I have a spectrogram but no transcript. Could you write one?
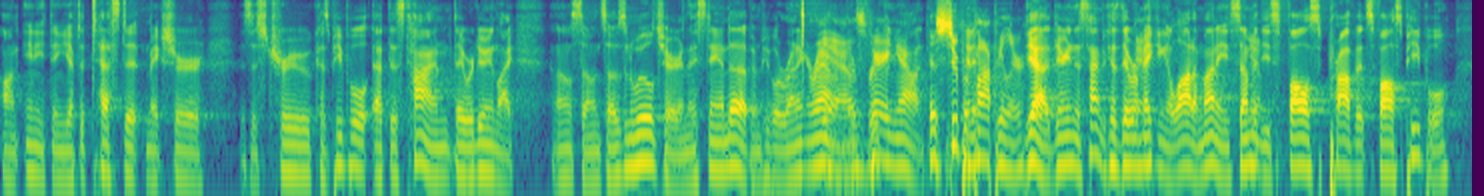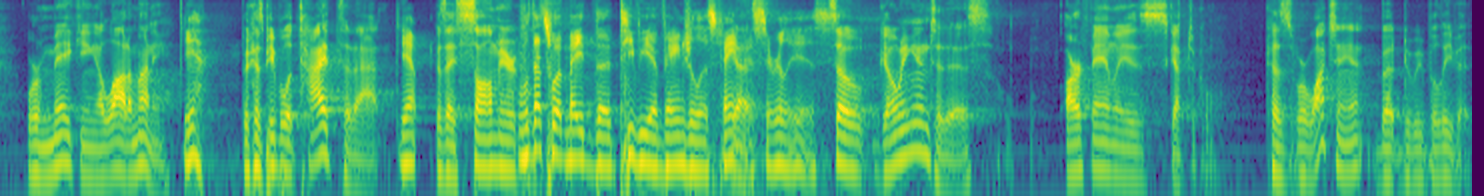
on anything. You have to test it, make sure is this true? Because people at this time they were doing like, oh, so and so's in a wheelchair, and they stand up, and people are running around, Yeah. It was freaking very, out. It was super And it- popular. yeah, during this time because they were Yeah. making a lot of money. Some of these false prophets, false people were making a lot of money Yeah. because people would tithe to that Yep. because they saw miracles. Well, that's what made the TV evangelist famous. Yes. It really is. So going into this, our family is skeptical because we're watching it, but do we believe it?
